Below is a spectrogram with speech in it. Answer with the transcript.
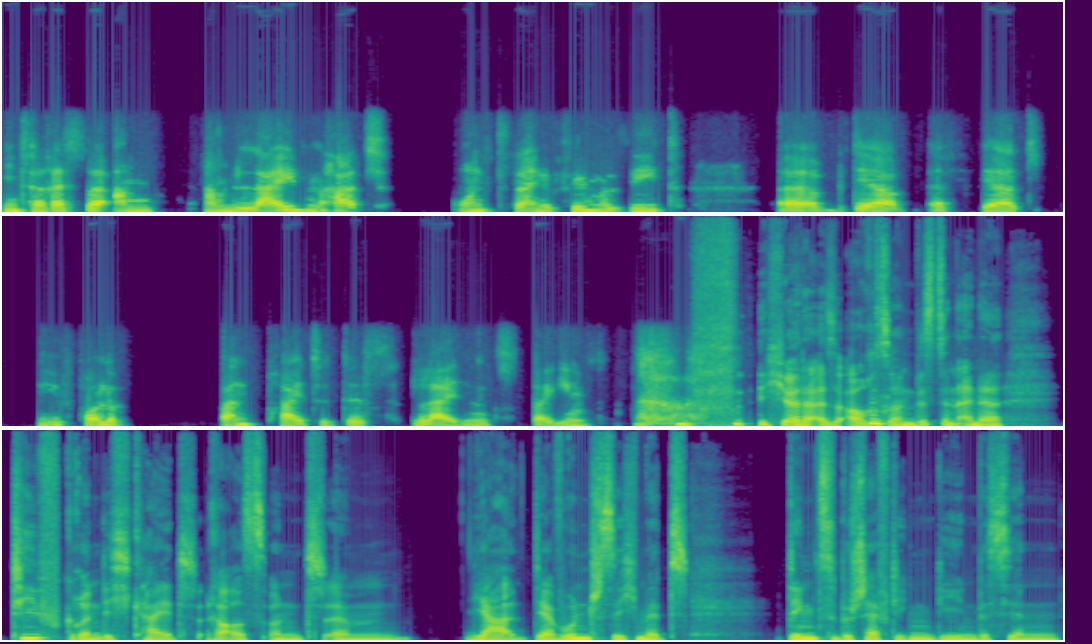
Interesse am, am Leiden hat und seine Filme sieht, äh, der erfährt die volle Bandbreite des Leidens bei ihm. Ich höre da also auch so ein bisschen eine Tiefgründigkeit raus und ähm, ja, der Wunsch, sich mit Dingen zu beschäftigen, die ein bisschen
